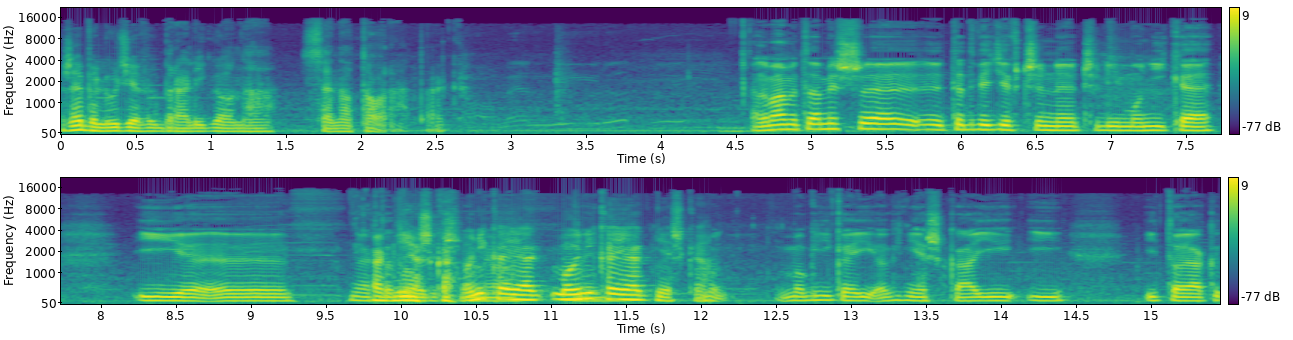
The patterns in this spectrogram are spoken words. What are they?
żeby ludzie wybrali go na senatora, tak? Ale mamy tam jeszcze y, te dwie dziewczyny, czyli Monikę i... y, druga Agnieszka. Monika, jak, Monika i Agnieszka. Mo- Monika i Agnieszka i, i, i to jak,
